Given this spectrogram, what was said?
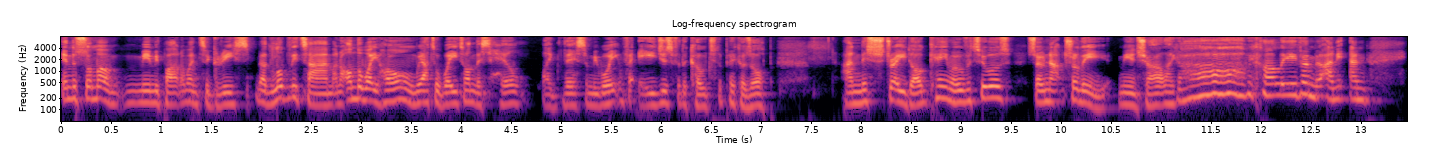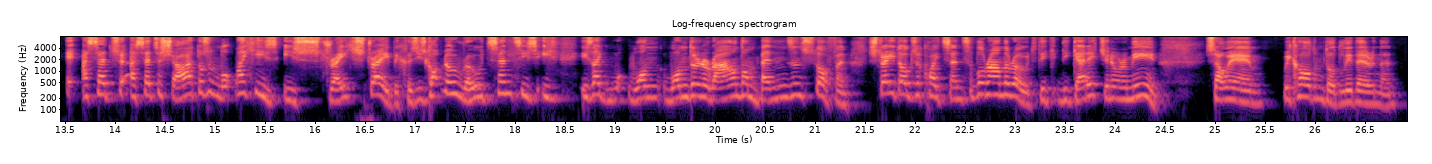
In the summer, me and my partner went to Greece. We had a lovely time, and on the way home, we had to wait on this hill like this, and we were waiting for ages for the coach to pick us up. And this stray dog came over to us. So naturally, me and Charlotte like, oh, we can't leave him. And and it, I said to I said to Charlotte, it doesn't look like he's he's stray stray because he's got no road sense. He's he, he's like one, wandering around on bends and stuff. And stray dogs are quite sensible around the roads. They, they get it. Do you know what I mean? So um, we called him Dudley there and then.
